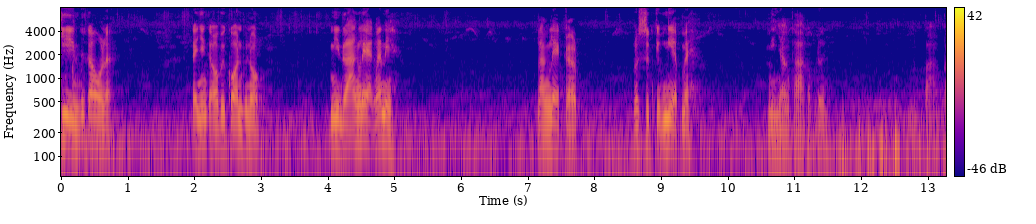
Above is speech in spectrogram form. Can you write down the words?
จีนคือเก่าแหละ แต่ยังก็เอาไปก่อนพี่น้องนี่ล้างแรกแล้วนี่ล้างแรกก็รู้สึกเงียบไหมนี่ยางพาเขาไปเดินมันปลาไป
